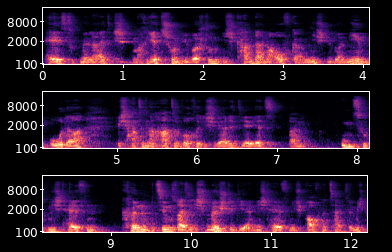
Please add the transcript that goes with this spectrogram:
hey, es tut mir leid, ich mache jetzt schon Überstunden, ich kann deine Aufgaben nicht übernehmen oder ich hatte eine harte Woche, ich werde dir jetzt beim Umzug nicht helfen können, beziehungsweise ich möchte dir nicht helfen, ich brauche eine Zeit für mich.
